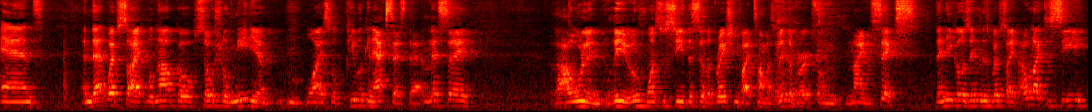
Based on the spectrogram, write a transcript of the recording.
And, and that website will now go social media wise so people can access that. And let's say Raul in Rio wants to see the celebration by Thomas Vinterberg from 96. Then he goes into this website, I would like to see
